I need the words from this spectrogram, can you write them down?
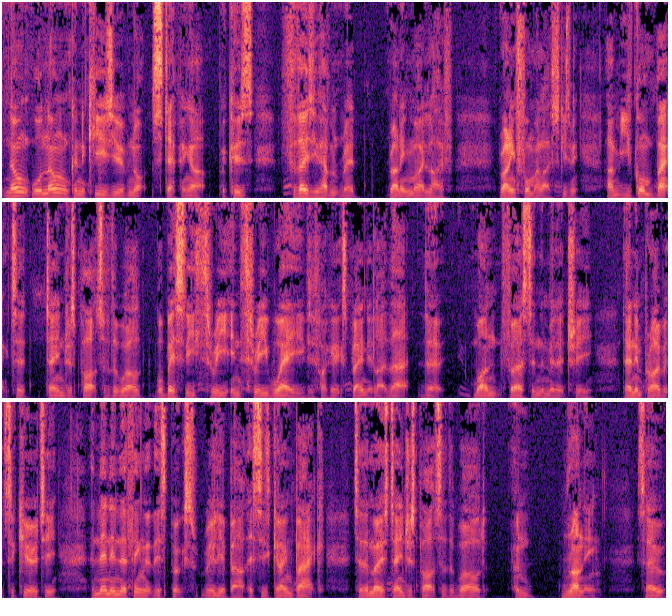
No, well, no one can accuse you of not stepping up because for those who haven't read "Running My Life," running for my life, excuse me. Um, you've gone back to dangerous parts of the world. Well, basically three in three waves, if I could explain it like that. That one first in the military, then in private security, and then in the thing that this book's really about. This is going back to the most dangerous parts of the world and running. So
